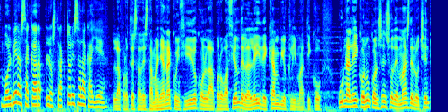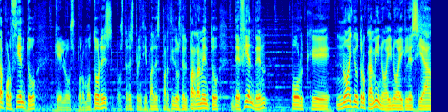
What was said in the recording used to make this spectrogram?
volver a sacar los tractores a la calle. La protesta de esta mañana ha coincidido con la aprobación de la Ley de Cambio Climático, una ley con un consenso de más del 80% que los promotores, los tres principales partidos del Parlamento, defienden porque no hay otro camino, ahí no hay iglesia.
